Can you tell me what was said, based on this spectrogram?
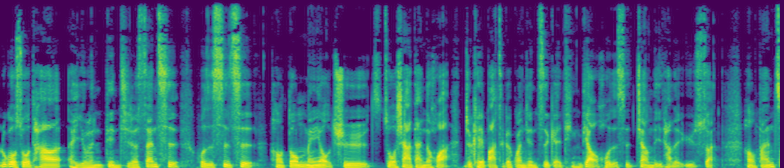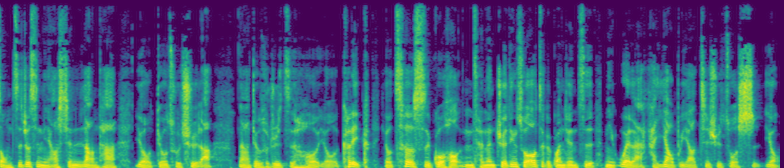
如果说它诶有人点击了三次或者四次，好都没有去做下单的话，你就可以把这个关键字给停掉，或者是降低它的预算。好，反正总之就是你要先让它有丢出去啦。那丢出去之后有 click 有测试过后，你才能决定说哦，这个关键字你未来还要不要继续做使用。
